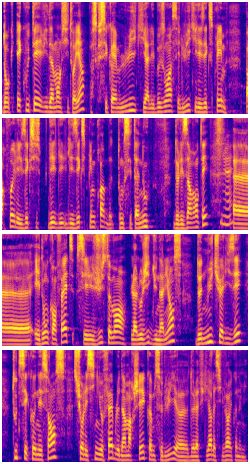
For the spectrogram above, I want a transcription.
Donc écoutez évidemment le citoyen, parce que c'est quand même lui qui a les besoins, c'est lui qui les exprime. Parfois, il les, les, les, exprime pas, donc c'est à nous de les inventer. Euh, et donc en fait, c'est justement la logique d'une alliance de mutualiser toutes ces connaissances sur les signaux faibles d'un marché comme celui euh, de la filière de la silver economy.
